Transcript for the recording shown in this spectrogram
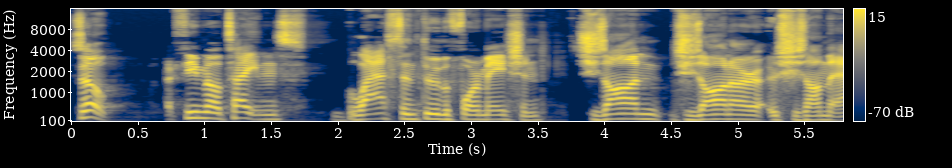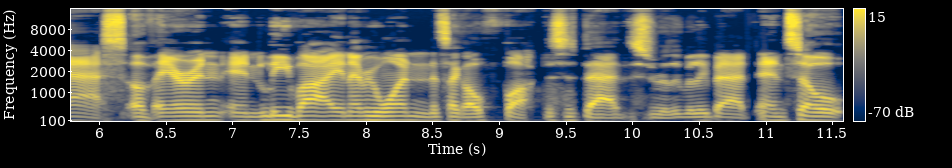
So a female Titans blasting through the formation. She's on. She's on our. She's on the ass of Eren and Levi and everyone. And it's like, oh fuck, this is bad. This is really really bad. And so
